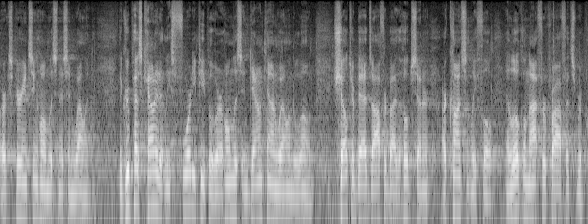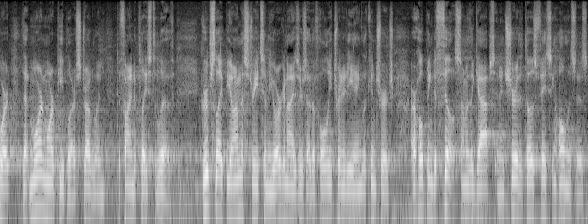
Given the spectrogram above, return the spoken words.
or experiencing homelessness in Welland. The group has counted at least 40 people who are homeless in downtown Welland alone. Shelter beds offered by the Hope Centre are constantly full, and local not-for-profits report that more and more people are struggling to find a place to live. Groups like Beyond the Streets and the organizers out of Holy Trinity Anglican Church are hoping to fill some of the gaps and ensure that those facing homelessness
